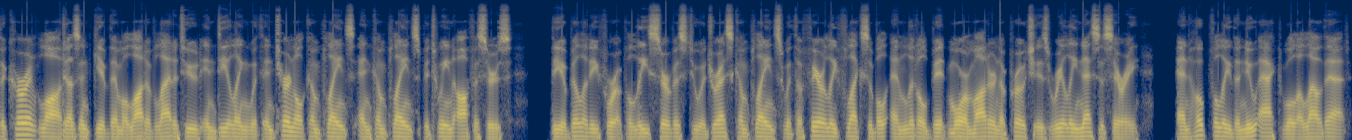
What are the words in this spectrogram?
The current law doesn't give them a lot of latitude in dealing with internal complaints and complaints between officers, the ability for a police service to address complaints with a fairly flexible and little bit more modern approach is really necessary, and hopefully the new act will allow that.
